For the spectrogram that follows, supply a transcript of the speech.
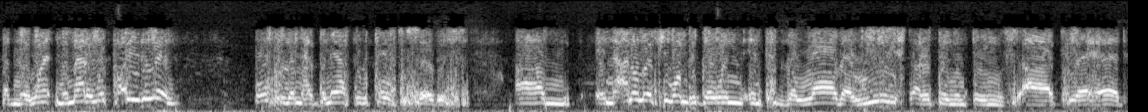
but no, no matter what party they're in, both of them have been after the postal service. Um, and I don't know if you want me to go in, into the law that really started bringing things uh, to a head.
